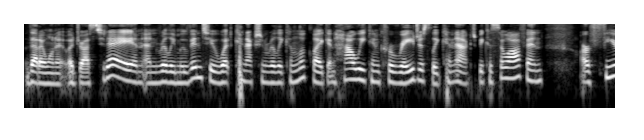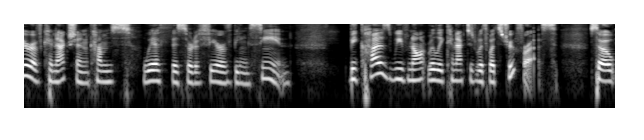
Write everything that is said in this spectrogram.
that I want to address today and, and really move into what connection really can look like and how we can courageously connect. Because so often our fear of connection comes with this sort of fear of being seen because we've not really connected with what's true for us. So,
